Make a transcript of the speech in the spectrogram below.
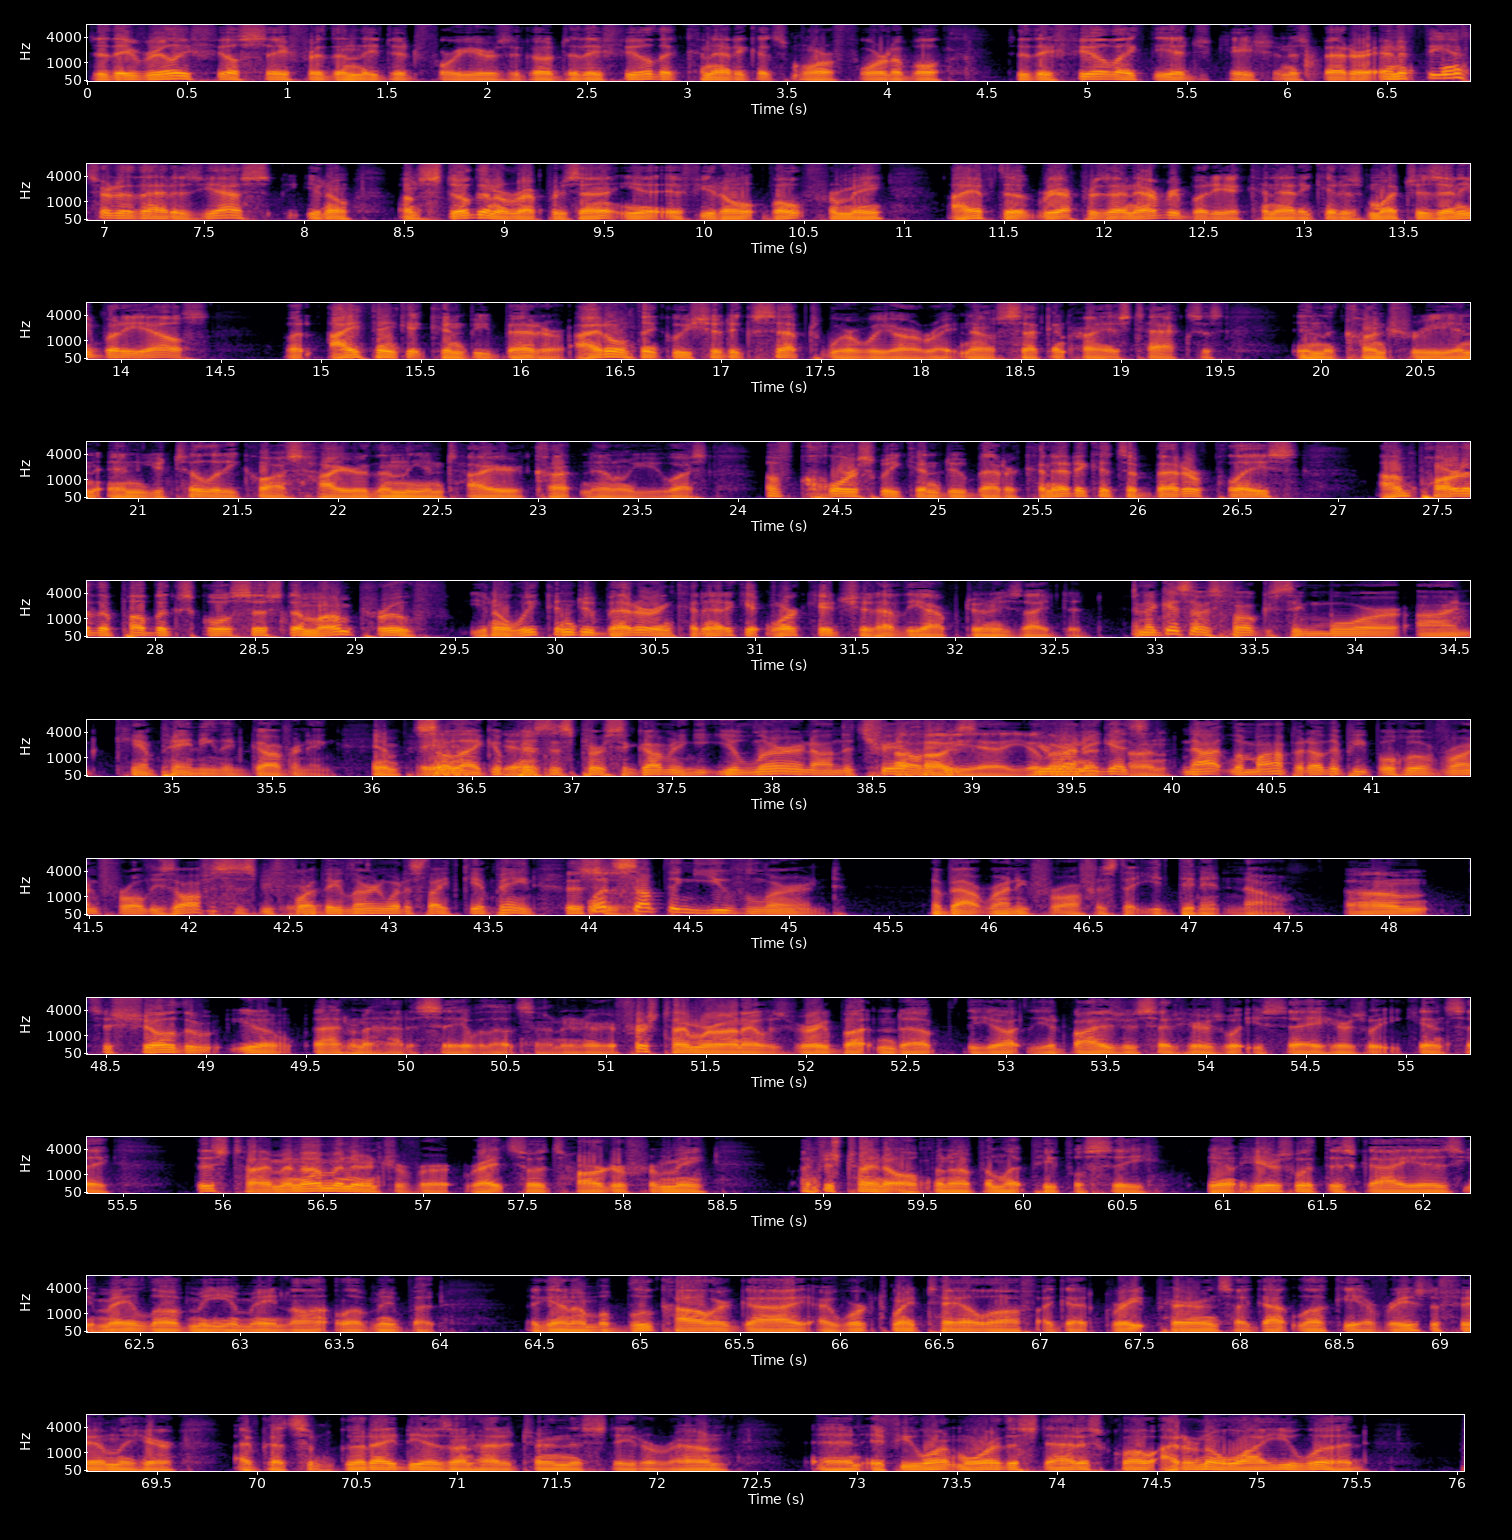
do they really feel safer than they did four years ago? Do they feel that Connecticut's more affordable? Do they feel like the education is better? And if the answer to that is yes, you know, I'm still going to represent you if you don't vote for me. I have to represent everybody at Connecticut as much as anybody else. But I think it can be better. I don't think we should accept where we are right now, second highest taxes in the country and, and utility costs higher than the entire continental U.S. Of course, we can do better. Connecticut's a better place. I'm part of the public school system. I'm proof. You know, we can do better in Connecticut. More kids should have the opportunities I did. And I guess I was focusing more on campaigning than governing. Campaigning, so, like a yeah. business person governing, you learn on the trail. Oh, yeah, you you're running against ton. not Lamont, but other people who have run for all these offices before. They learn what it's like to campaign. This What's is- something you've learned about running for office that you didn't know? Um, to show the you know I don't know how to say it without sounding arrogant. First time around, I was very buttoned up. The uh, the advisor said, "Here's what you say. Here's what you can't say." This time, and I'm an introvert, right? So it's harder for me. I'm just trying to open up and let people see. You know, here's what this guy is. You may love me, you may not love me, but again, I'm a blue collar guy. I worked my tail off. I got great parents. I got lucky. I've raised a family here. I've got some good ideas on how to turn this state around. And if you want more of the status quo, I don't know why you would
